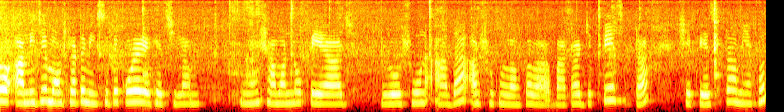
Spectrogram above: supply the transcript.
তো আমি যে মশলাটা মিক্সিতে করে রেখেছিলাম সামান্য পেঁয়াজ, রসুন, আদা আর শুকনো লঙ্কা বাটার যে পেস্টটা, সেই পেস্টটা আমি এখন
